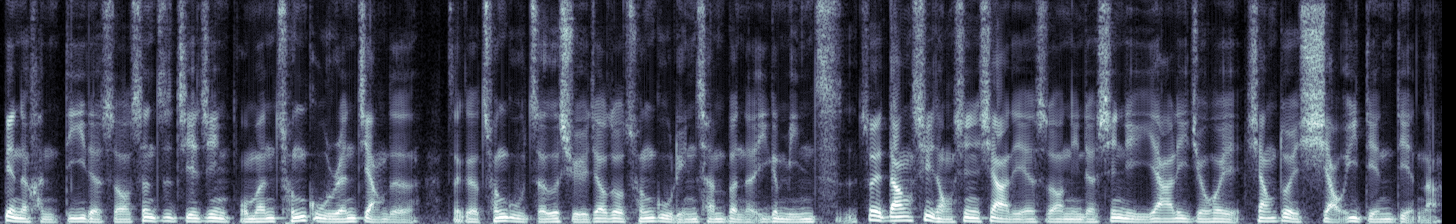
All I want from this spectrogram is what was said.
变得很低的时候，甚至接近我们存股人讲的。这个存股哲学叫做存股零成本的一个名词，所以当系统性下跌的时候，你的心理压力就会相对小一点点啦。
